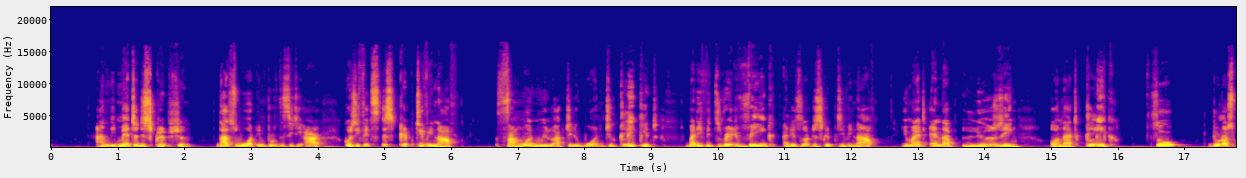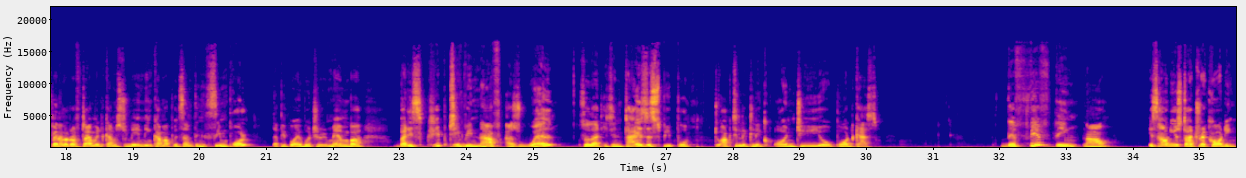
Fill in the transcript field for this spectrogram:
and the meta description. That's what improves the CTR. Because if it's descriptive enough, someone will actually want to click it. But if it's very vague and it's not descriptive enough, you might end up losing on that click. So do not spend a lot of time when it comes to naming. Come up with something simple that people are able to remember, but descriptive enough as well so that it entices people to actually click onto your podcast. The fifth thing now is how do you start recording?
